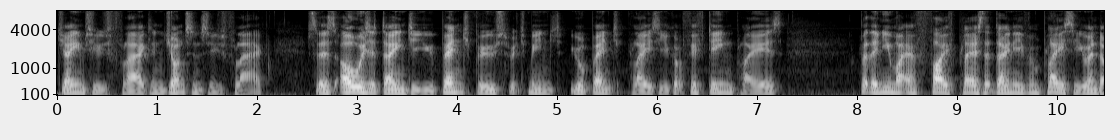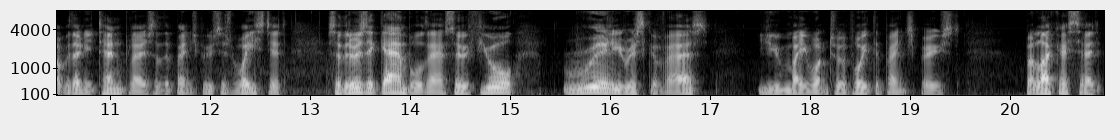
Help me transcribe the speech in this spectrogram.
James who's flagged, and Johnson who's flagged. So there's always a danger. You bench boost, which means your bench plays. So you've got 15 players, but then you might have five players that don't even play. So you end up with only 10 players. So the bench boost is wasted. So there is a gamble there. So if you're really risk averse, you may want to avoid the bench boost. But like I said,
